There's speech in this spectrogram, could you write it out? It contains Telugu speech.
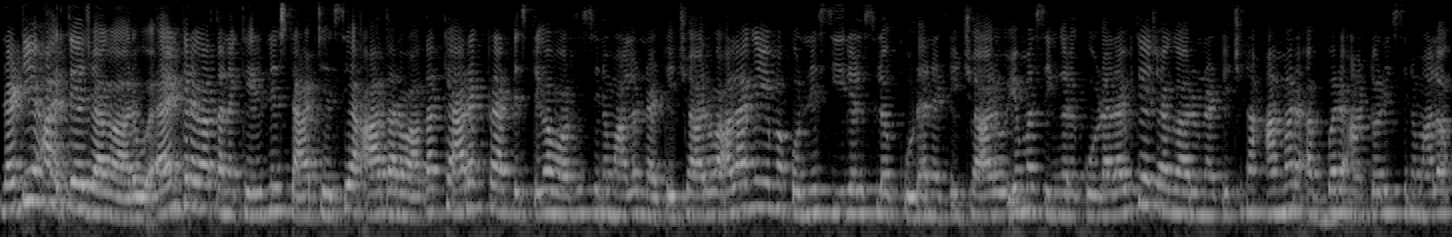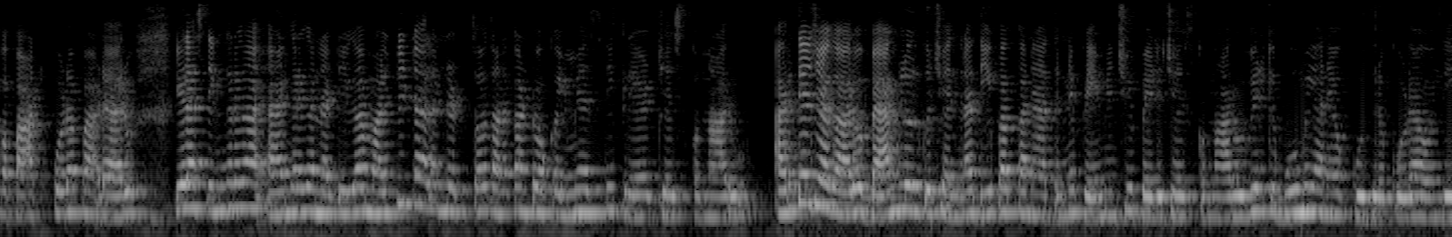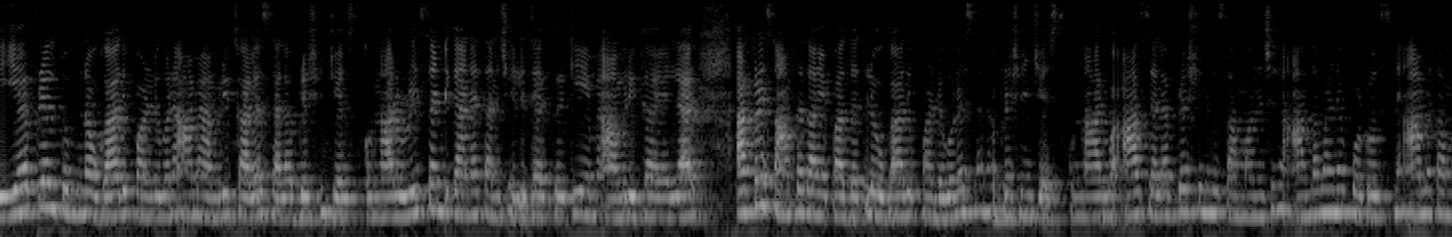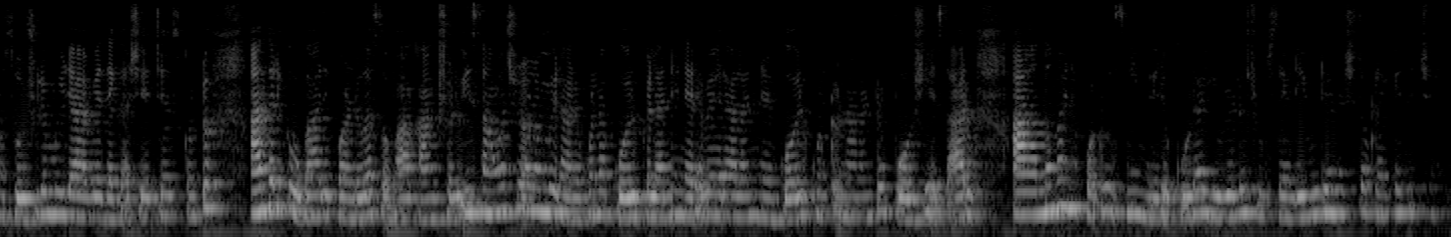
నటి హరితేజ గారు యాంకర్గా తన కెరీర్ని స్టార్ట్ చేసి ఆ తర్వాత క్యారెక్టర్ ఆర్టిస్ట్గా వరుస సినిమాల్లో నటించారు. అలాగే ఈమె కొన్ని సీరియల్స్లో కూడా నటించారు. ఈమె సింగర్ కూడా. రవితేజ గారు నటించిన అమర్ అక్బర్ ఆంటోనీ సినిమాలో ఒక పాట కూడా పాడారు. ఇలా సింగర్గా యాంకర్గా నటిగా మల్టీ టాలెంటెడ్తో తనకంటూ ఒక ఇమేజ్ని క్రియేట్ చేసుకున్నారు. హరితేజ గారు బెంగళూరుకు చెందిన దీపక్ అనే అతన్ని ప్రేమించి పెళ్ళి చేసుకున్నారు. వీరికి భూమి అనే ఒక కూతురు కూడా ఉంది. ఏప్రిల్ తొమ్మిదిన ఉగాది పండుగను ఆమె అమెరికాలో సెలబ్రేషన్ చేసుకున్నారు. రీసెంట్గానే తన చెల్లి దగ్గరికి ఆమె అమెరికా వెళ్ళారు. అక్కడ సాంప్రదాయ పద్ధతిలో ఉగాది పండుగను సెలబ్రేషన్ చేసుకున్నారు. ఆ సెలబ్రేషన్కి సంబంధించిన అందమైన ఫొటోస్ని ఆమె తమ సోషల్ మీడియా వేదికగా షేర్ చేసుకుంటూ అందరికీ ఉగాది పండుగ శుభాకాంక్షలు. ఈ సంవత్సరంలో మీరు అనుకున్న కోరికలన్నీ నెరవేరాలని నేను కోరుకుంటున్నాను. అంటూ పోస్ట్ చేశారు. ఆ అందమైన ఫొటోస్ని మీరు కూడా ఈ వీడియోలో చూసేయండి. ఈ వీడియో నచ్చితే ఒక లైక్ అయితే చేయండి.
